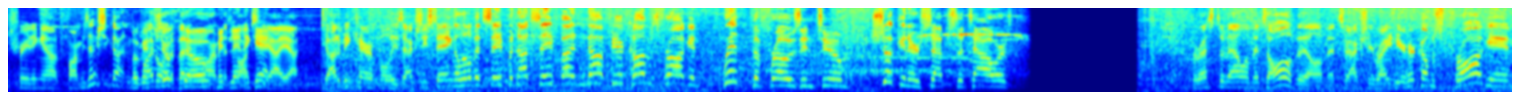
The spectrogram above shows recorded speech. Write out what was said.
trading out farm. He's actually gotten Look quite a lot of better though, farm mid than lane Fox. again. Yeah, yeah. Got to be careful. He's actually staying a little bit safe, but not safe enough. Here comes Froggen with the Frozen Tomb. Shook intercepts the towers. The rest of elements, all of the elements are actually right here. Here comes Froggen.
